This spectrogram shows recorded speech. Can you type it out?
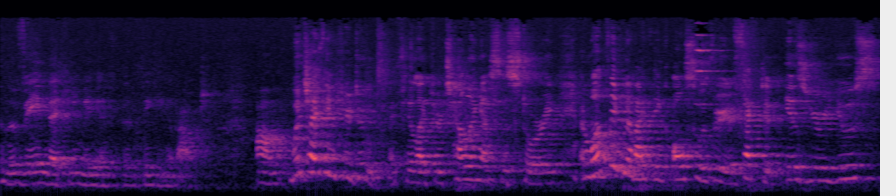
in the vein that he may have been thinking about. Um, which I think you do. I feel like you're telling us the story. And one thing that I think also is very effective is your use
